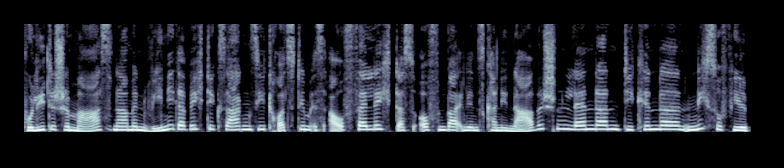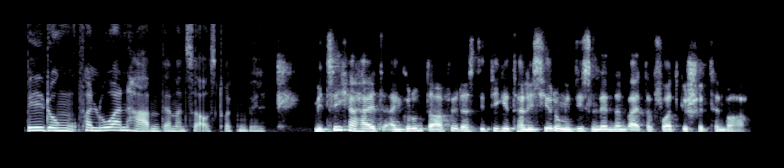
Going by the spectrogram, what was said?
politische Maßnahmen weniger wichtig, sagen Sie. Trotzdem ist auffällig, dass offenbar in den skandinavischen Ländern die Kinder nicht so viel Bildung verloren haben, wenn man es so ausdrücken will mit Sicherheit ein Grund dafür, dass die Digitalisierung in diesen Ländern weiter fortgeschritten war.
